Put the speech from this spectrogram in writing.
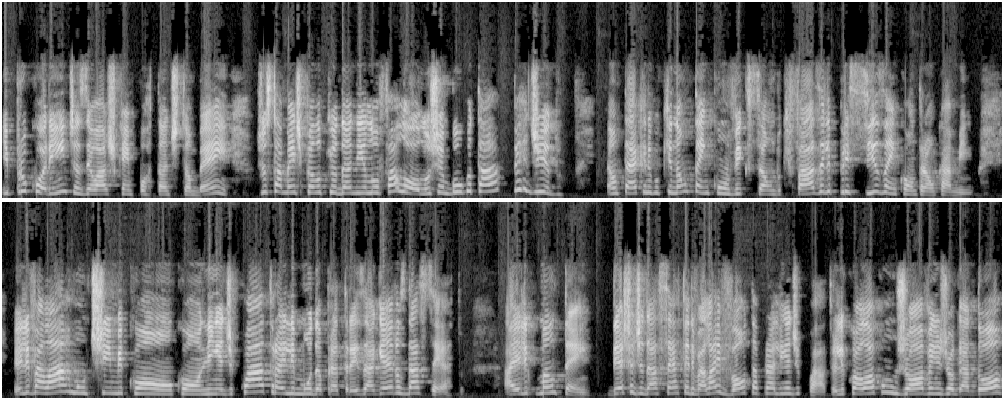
E para o Corinthians, eu acho que é importante também, justamente pelo que o Danilo falou, o Luxemburgo está perdido. É um técnico que não tem convicção do que faz, ele precisa encontrar um caminho. Ele vai lá, arma um time com, com linha de quatro, aí ele muda para três zagueiros, dá certo. Aí ele mantém deixa de dar certo, ele vai lá e volta para a linha de quatro. Ele coloca um jovem jogador,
